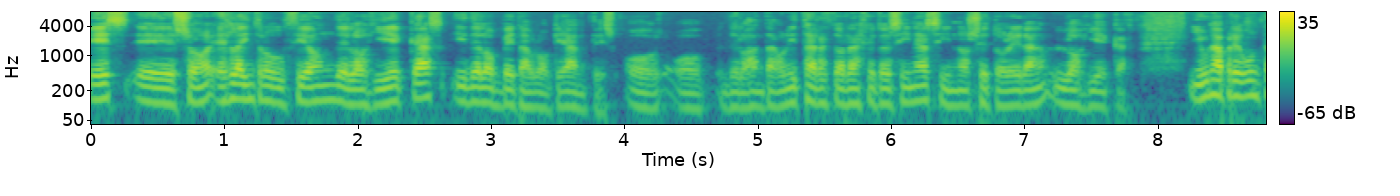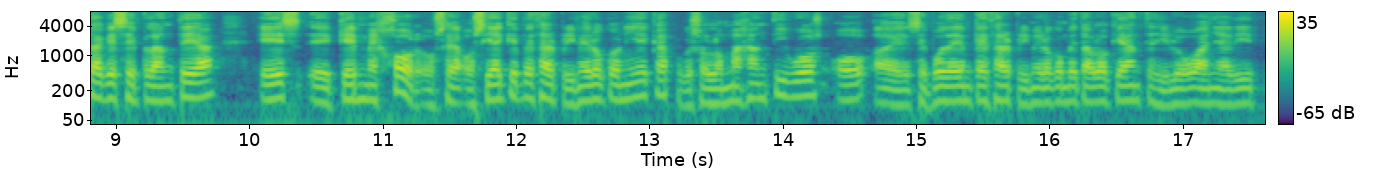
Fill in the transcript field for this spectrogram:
es, eh, es la introducción de los IECAS y de los beta bloqueantes, o, de los antagonistas de si no se toleran los IECAS. Y una pregunta que se plantea es eh, es mejor, o sea, o si hay que empezar primero con IECAS porque son los más antiguos, o eh, se puede empezar primero con beta bloqueantes y luego añadir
